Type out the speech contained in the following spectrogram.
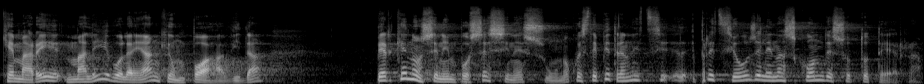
che è mare- malevola e anche un po' avida, perché non se ne impossessi nessuno, queste pietre preziose le nasconde sottoterra.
